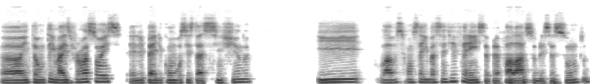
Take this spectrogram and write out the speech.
uh, então tem mais informações, ele pede como você está se sentindo, e lá você consegue bastante referência para falar sobre esse assunto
